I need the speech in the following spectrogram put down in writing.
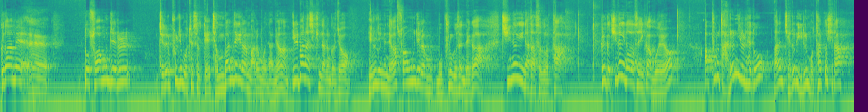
그 다음에 또 수학 문제를 제대로 풀지 못했을 때 전반적이라는 말은 뭐냐면 일반화 시킨다는 거죠. 예를 들면 내가 수학 문제를 못 푸는 것은 내가 지능이 낮아서 그렇다. 그러니까 지능이 낮았으니까 뭐예요? 앞으로 다른 일을 해도 나는 제대로 일을 못할 것이다.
